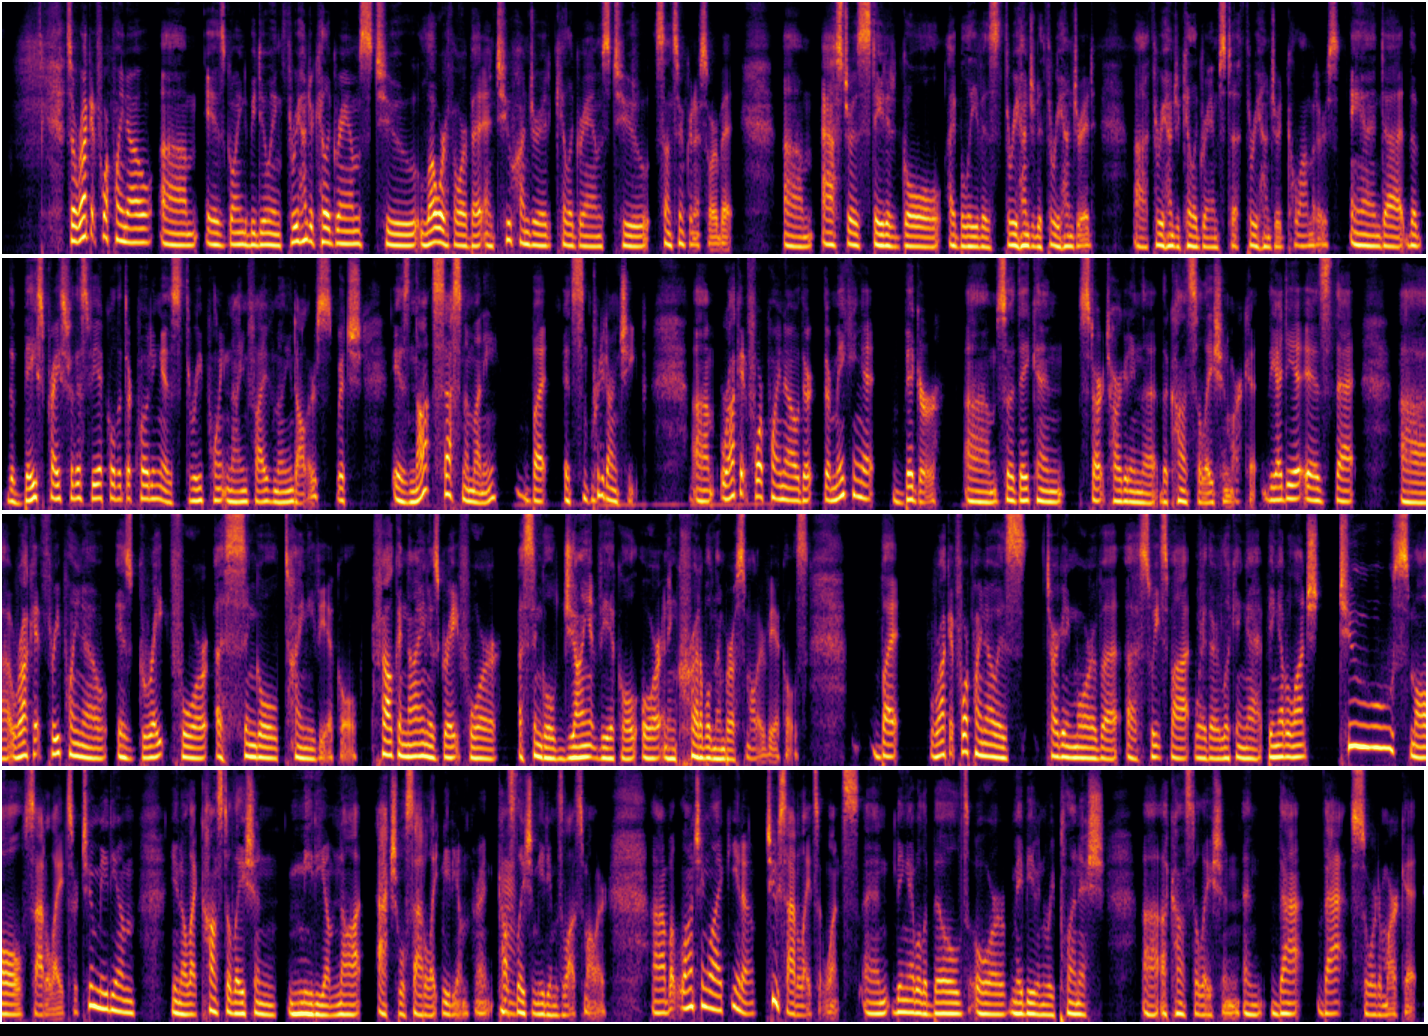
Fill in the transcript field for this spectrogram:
So Rocket 4.0 um, is going to be doing 300 kilograms to low Earth orbit and 200 kilograms to sun synchronous orbit. Um, Astra's stated goal, I believe, is 300 to 300. Uh, 300 kilograms to 300 kilometers. And uh, the the base price for this vehicle that they're quoting is 3.95 million dollars, which is not Cessna money, but it's mm-hmm. pretty darn cheap. Um, Rocket 4.0, they're they're making it bigger um, so that they can start targeting the the constellation market. The idea is that uh, Rocket 3.0 is great for a single tiny vehicle. Falcon 9 is great for a single giant vehicle or an incredible number of smaller vehicles. But Rocket 4.0 is targeting more of a, a sweet spot where they're looking at being able to launch two small satellites or two medium, you know, like constellation medium, not actual satellite medium, right? Mm. Constellation medium is a lot smaller. Uh, but launching like, you know, two satellites at once and being able to build or maybe even replenish uh, a constellation and that, that sort of market.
